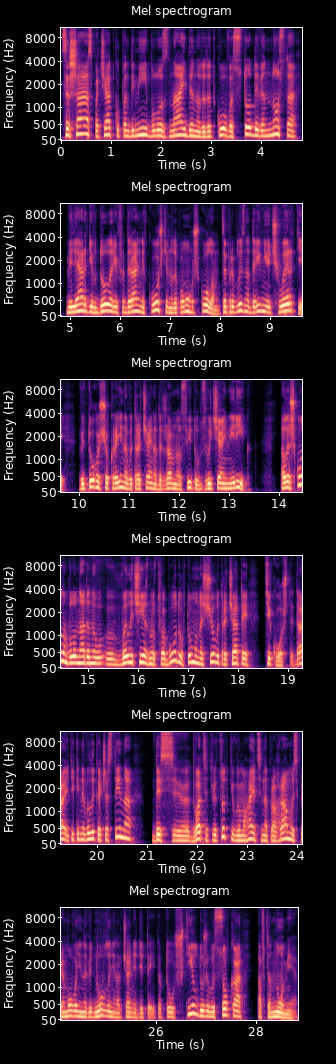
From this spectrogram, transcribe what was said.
В США з початку пандемії було знайдено додатково 190 мільярдів доларів федеральних коштів на допомогу школам. Це приблизно дорівнює чверті від того, що країна витрачає на державну освіту в звичайний рік. Але школам було надано е, величезну свободу в тому, на що витрачати ці кошти. Да? І тільки невелика частина, десь е, 20% вимагається на програми, спрямовані на відновлення навчання дітей. Тобто у шкіл дуже висока автономія.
